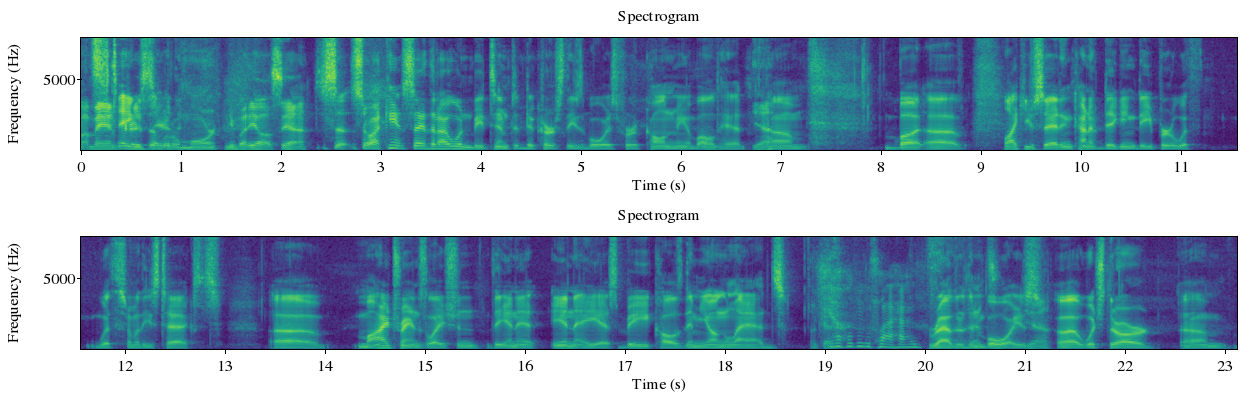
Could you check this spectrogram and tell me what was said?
my man. Stings Chris a here little than more. Anybody else? Yeah. so, so I can't say that I wouldn't be tempted to curse these boys for calling me a bald head. Yeah. Um, but uh, like you said, and kind of digging deeper with with some of these texts, uh, my translation, the NASB, calls them young lads Okay. Young lads. rather than boys, yeah. uh, which there are um,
